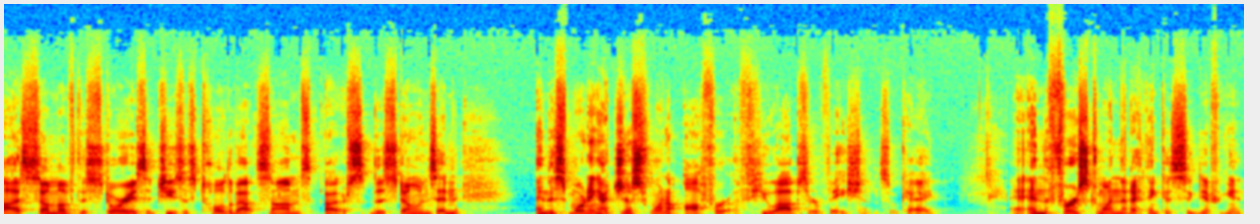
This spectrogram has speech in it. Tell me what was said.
uh, some of the stories that Jesus told about Psalms, uh, the stones. And and this morning, I just want to offer a few observations. Okay, and the first one that I think is significant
